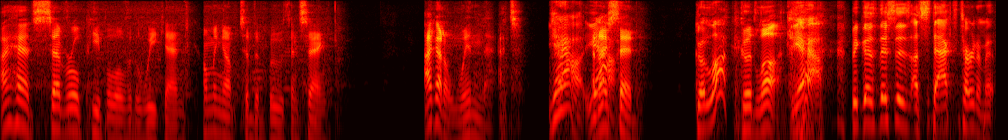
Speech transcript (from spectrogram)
I had several people over the weekend coming up to the booth and saying, I got to win that. Yeah, yeah. And I said, good luck. good luck. Yeah, because this is a stacked tournament.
